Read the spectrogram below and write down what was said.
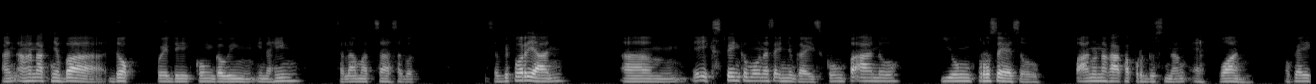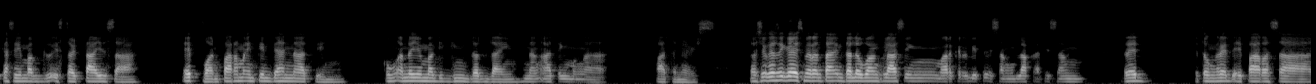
Ang, ang anak niya ba, Doc, pwede kong gawing inahin? Salamat sa sagot. So before yan, um, i-explain ko muna sa inyo guys kung paano yung proseso, paano nakaka-produce ng F1. Okay? Kasi mag-start tayo sa F1 para maintindihan natin kung ano yung magiging bloodline ng ating mga partners. As you can see guys, meron tayong dalawang klaseng marker dito, isang black at isang red. Itong red ay para sa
